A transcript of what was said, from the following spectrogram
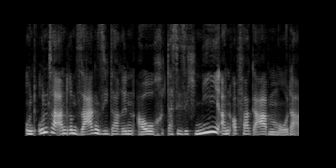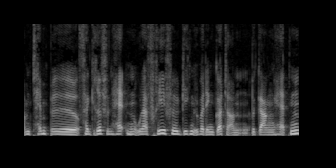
Und unter anderem sagen sie darin auch, dass sie sich nie an Opfergaben oder am Tempel vergriffen hätten oder Frevel gegenüber den Göttern begangen hätten.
